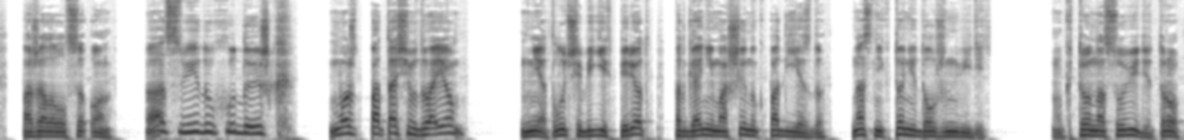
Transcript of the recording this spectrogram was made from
— пожаловался он. «А с виду худышка. Может, потащим вдвоем?» «Нет, лучше беги вперед, подгони машину к подъезду. Нас никто не должен видеть». «Кто нас увидит, Роб?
